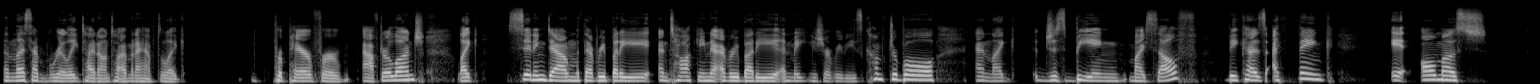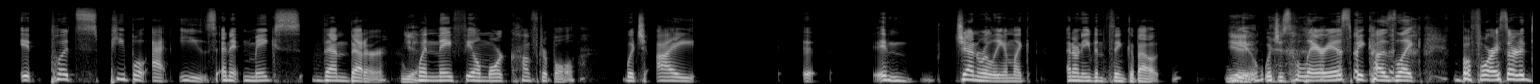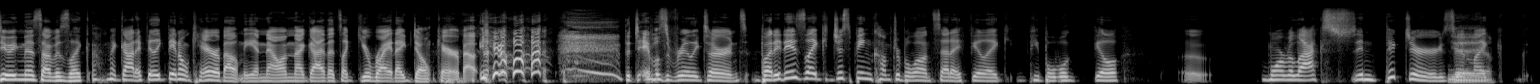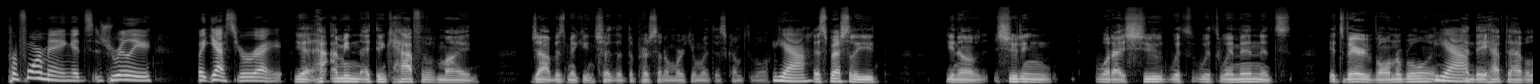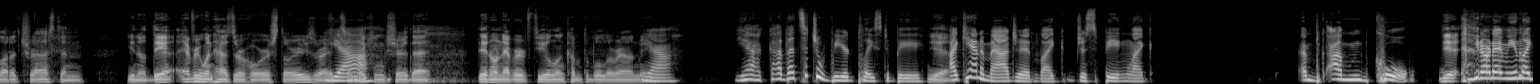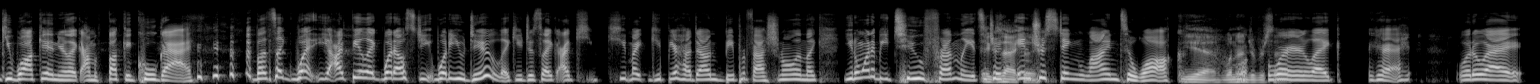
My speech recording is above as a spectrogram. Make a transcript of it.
unless i'm really tight on time and i have to like prepare for after lunch like sitting down with everybody and talking to everybody and making sure everybody's comfortable and like just being myself because i think it almost it puts people at ease and it makes them better Yeah. when they feel more comfortable which i uh, in generally i'm like i don't even think about Yeah. you, which is hilarious because like before I started doing this, I was like, oh my god, I feel like they don't care about me, and now I'm that guy that's like, you're right, I don't care about you. the tables have really turned, but it is like just being comfortable on set. I feel like people will feel uh, more relaxed in pictures Yeah, and yeah. like performing. It's it's really, but yes, you're right. Yeah. I mean, I think half of my job is making sure that the person I'm working with is comfortable. Yeah, especially you know shooting what i shoot with with women it's it's very vulnerable and, Yeah. and they have to have a lot of trust and you know they everyone has their horror stories right Yeah. so making sure that they don't ever feel uncomfortable around me yeah, yeah. God, that's such a weird place to be. Yeah. I can't imagine like just being like, I'm I'm cool. Yeah You know what I mean? Like you walk in, you're like, I'm a fucking cool guy. but it's like what yeah, I feel like what else do you what do you do? Like you just like I keep keep my keep your head down, be professional and like you don't want to be too friendly. It's such Exactly. an interesting line to walk. yeah 100% Where you're like, okay, what do I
